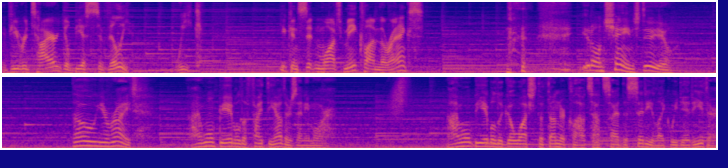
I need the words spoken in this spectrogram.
if you retire, you'll be a civilian. Weak. You can sit and watch me climb the ranks. you don't change, do you? Though you're right. I won't be able to fight the others anymore. I won't be able to go watch the thunderclouds outside the city like we did either.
